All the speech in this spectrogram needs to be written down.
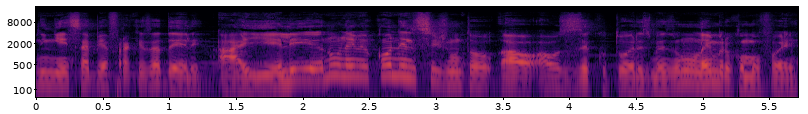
ninguém sabia a fraqueza dele. Aí ele, eu não lembro quando ele se junta ao, ao, aos executores mesmo, eu não lembro como foi.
